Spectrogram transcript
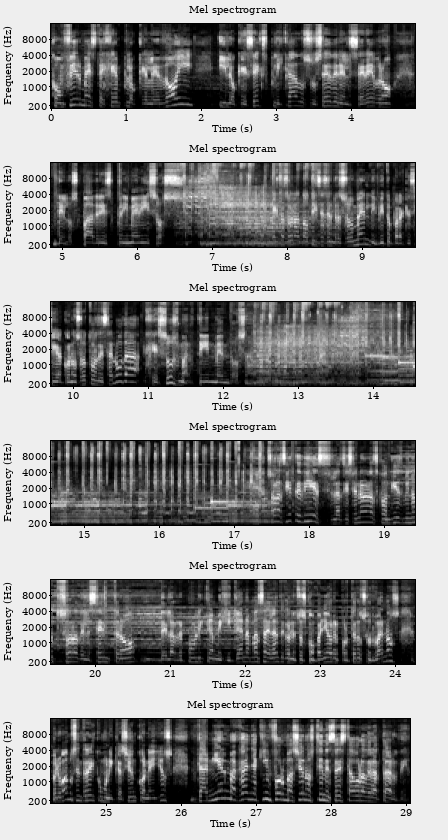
confirma este ejemplo que le doy y lo que se ha explicado sucede en el cerebro de los padres primerizos. Estas son las noticias en resumen. Le invito para que siga con nosotros. Le saluda Jesús Martín Mendoza. Son las 7:10, las 19 horas con 10 minutos, hora del centro de la República Mexicana. Más adelante con nuestros compañeros reporteros urbanos. Pero vamos a entrar en comunicación con ellos. Daniel Magaña, ¿qué información nos tienes a esta hora de la tarde?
